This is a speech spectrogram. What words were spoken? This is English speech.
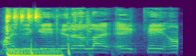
My dick get hit like AK, uh.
